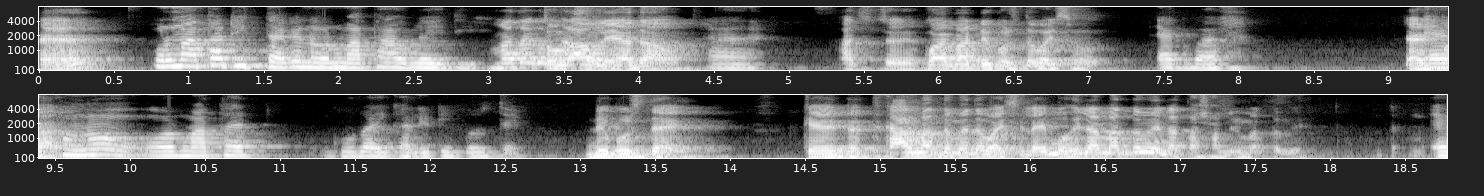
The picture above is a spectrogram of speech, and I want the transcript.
হ্যাঁ? ওর মাথা ঠিক থাকে না ওর মাথা আউলাই দি মাথা তোমরা দাও। হ্যাঁ। আচ্ছা কয়বার ডিভোর্স দেওয়াইছো একবার। একবার? এখনও ওর মাথায় ঘুরাই খালি টিপুস দে ডিভোর্স দেয়? কে কার মাধ্যমে দেওয়াইছিল? এই মহিলার মাধ্যমে না তার স্বামীর মাধ্যমে? এ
